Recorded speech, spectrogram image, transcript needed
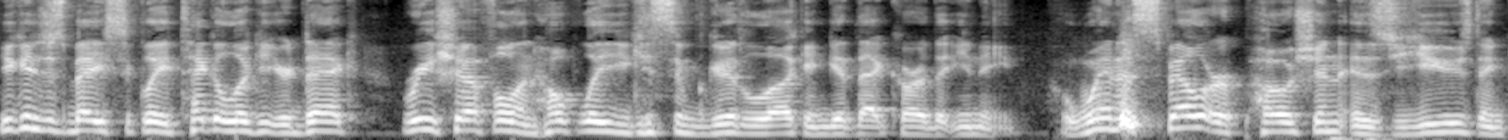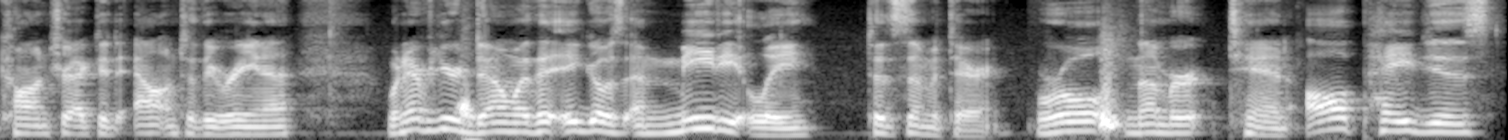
You can just basically take a look at your deck, reshuffle, and hopefully you get some good luck and get that card that you need. When a spell or potion is used and contracted out into the arena, whenever you're done with it, it goes immediately to the cemetery. Rule number 10. All pages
